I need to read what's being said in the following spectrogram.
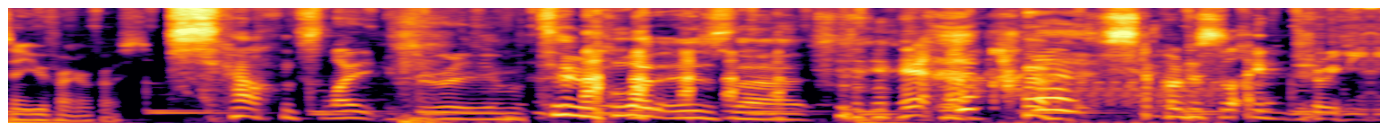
I sent you a friend request. Sounds like dream. Dude, what is that? Sounds like dream.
